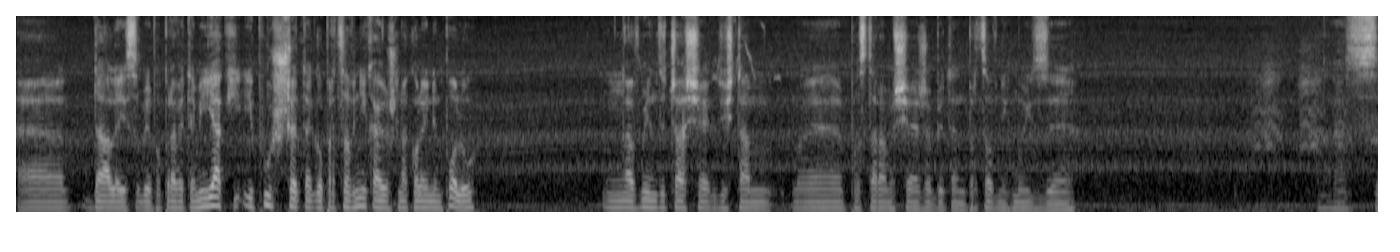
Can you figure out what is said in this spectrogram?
E, dalej sobie poprawię te mijaki i puszczę tego pracownika już na kolejnym polu. Mm, A w międzyczasie gdzieś tam e, postaram się, żeby ten pracownik mój z z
